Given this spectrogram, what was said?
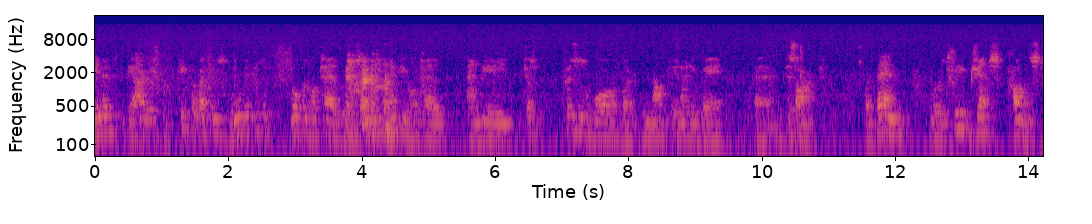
In it, the Irish would keep their weapons, move into the local hotel, which was an empty hotel, and be just prisoners of war, but not in any way uh, disarmed. But then, there were three jets promised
